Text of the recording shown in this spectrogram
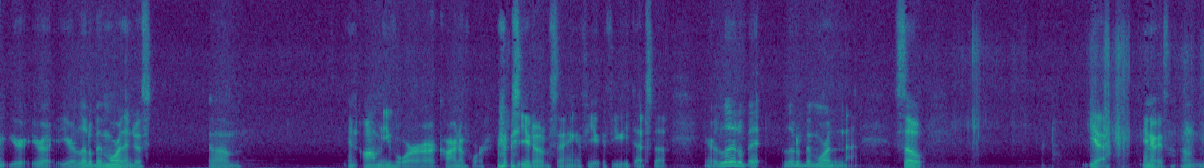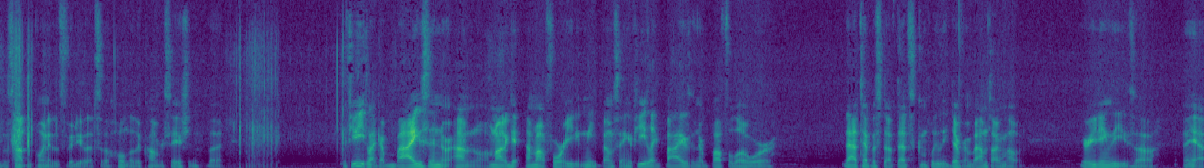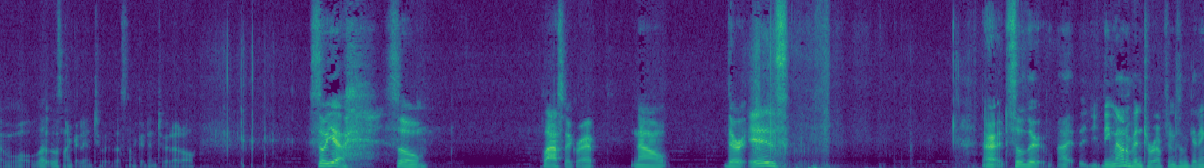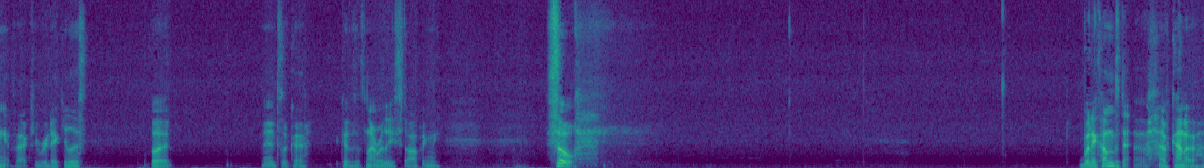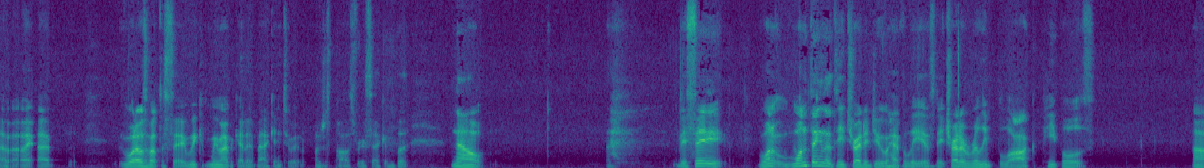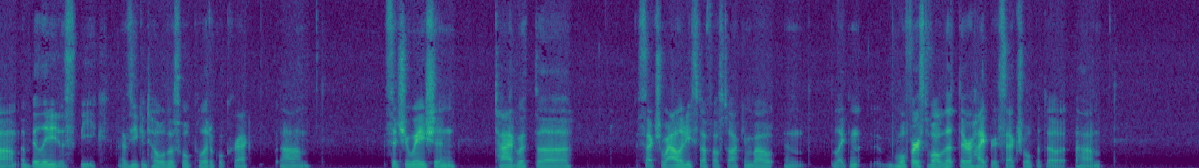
you're you're you're a little bit more than just um, an omnivore or a carnivore. you know what I'm saying? If you if you eat that stuff, you're a little bit a little bit more than that. So yeah. Anyways, um, that's not the point of this video. That's a whole other conversation. But if you eat like a bison or I don't know, I'm not a, I'm not for eating meat, but I'm saying if you eat like bison or buffalo or that type of stuff, that's completely different. But I'm talking about you're eating these. Uh, yeah. Well, let, us not get into it. Let's not get into it at all. So yeah, so plastic, right? Now there is. All right, so there, I, the amount of interruptions I'm getting is actually ridiculous, but it's okay because it's not really stopping me. So, when it comes down, I've kind of, I, I, what I was about to say, we we might get it back into it. I'll just pause for a second. But now, they say one one thing that they try to do heavily is they try to really block people's um, ability to speak. As you can tell with this whole political correct um, situation tied with the sexuality stuff I was talking about, and like, well, first of all, that they're hypersexual, but the um,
